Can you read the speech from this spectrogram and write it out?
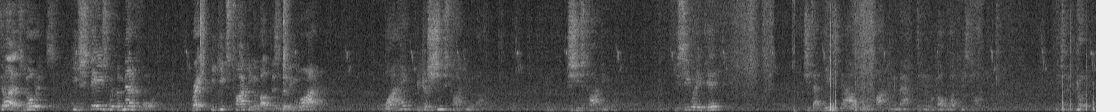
does, notice, he stays with the metaphor. Right? He keeps talking about this living water. Why? Because she's talking about it. She's talking about it. You see what he did? She's at least now talking back to him about what he's talking about. He's like, good.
